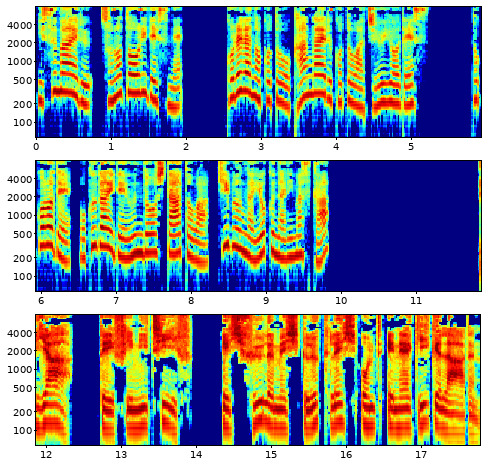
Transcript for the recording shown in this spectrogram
イスマエル、その通りですね。これらのことを考えることは重要です。ところで、屋外で運動した後は気分が良くなりますか Ja, definitiv. Ich fühle mich glücklich und energiegeladen.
